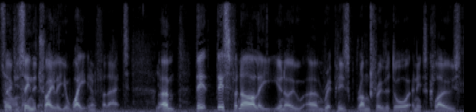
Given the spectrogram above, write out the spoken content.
So if you've seen the trailer, you're waiting for that. Um, thi- this finale, you know, um, Ripley's run through the door and it's closed.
